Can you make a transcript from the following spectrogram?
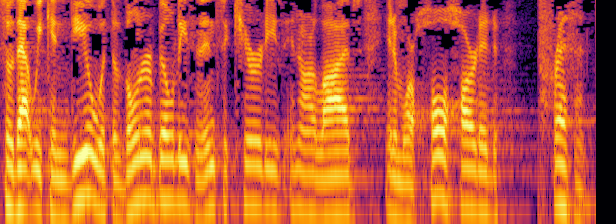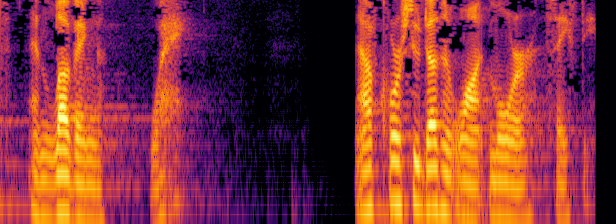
so that we can deal with the vulnerabilities and insecurities in our lives in a more wholehearted, present, and loving way. Now, of course, who doesn't want more safety?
